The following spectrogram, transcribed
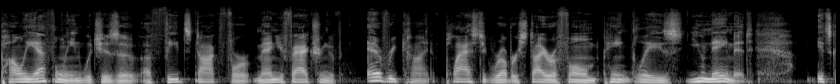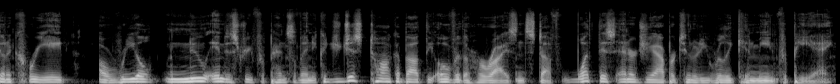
polyethylene, which is a, a feedstock for manufacturing of every kind of plastic, rubber, styrofoam, paint glaze, you name it. It's going to create a real new industry for Pennsylvania. Could you just talk about the over the horizon stuff, what this energy opportunity really can mean for PA?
